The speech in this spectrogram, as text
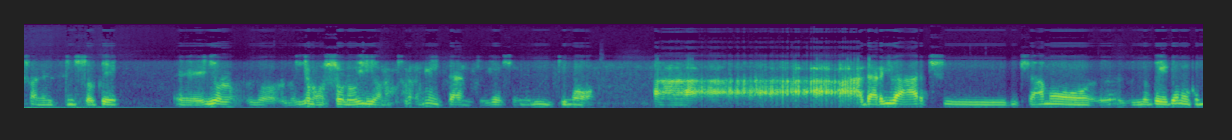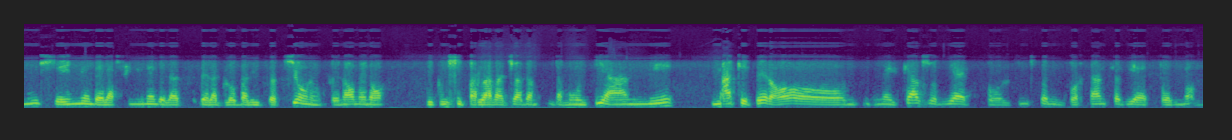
cioè nel senso che eh, io, lo, lo, io, non solo io naturalmente, anzi io sono l'ultimo a, ad arrivarci, diciamo, lo vedono come un segno della fine della, della globalizzazione, un fenomeno di cui si parlava già da, da molti anni, ma che però nel caso di Apple, visto l'importanza di Apple, non,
